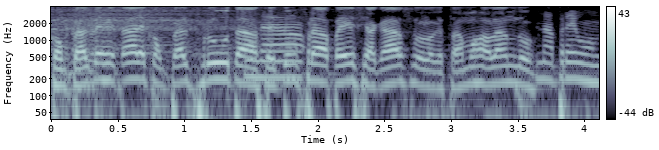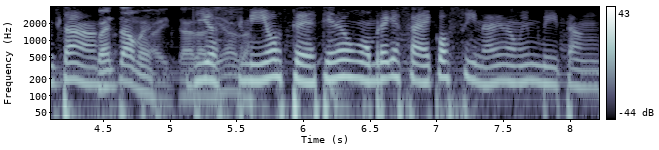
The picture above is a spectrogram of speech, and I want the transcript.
comprar vegetales, comprar fruta, No. hacerte un frappé, si acaso, lo que estamos hablando. Una pregunta. Cuéntame. Ahí está la Dios diabla. mío, ustedes tienen un hombre que sabe cocinar y no me invitan.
